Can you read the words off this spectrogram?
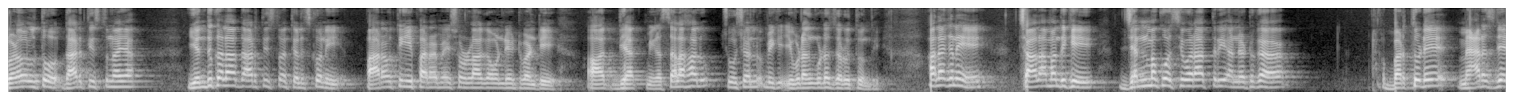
గొడవలతో దారితీస్తున్నాయా ఎందుకలా దారితీస్తుందో తెలుసుకొని పార్వతీ పరమేశ్వరులాగా ఉండేటువంటి ఆధ్యాత్మిక సలహాలు సూచనలు మీకు ఇవ్వడం కూడా జరుగుతుంది. అలాగనే చాలామందికి జన్మకో శివరాత్రి అన్నట్టుగా బర్త్డే మ్యారేజ్ డే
